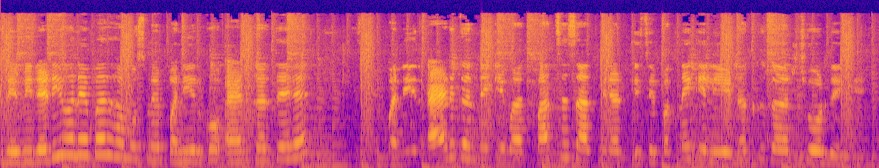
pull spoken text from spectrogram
ग्रेवी रेडी होने पर हम उसमें पनीर को ऐड करते हैं। पनीर ऐड करने के बाद पाँच से सात मिनट इसे पकने के लिए ढककर छोड़ देंगे।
